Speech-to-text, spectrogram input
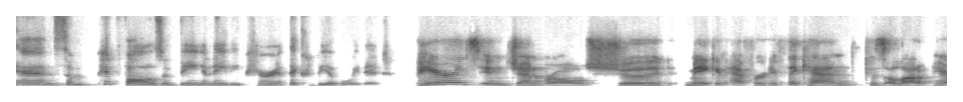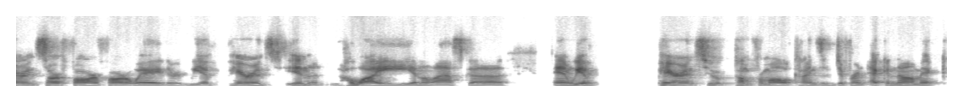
and some pitfalls of being a navy parent that could be avoided parents in general should make an effort if they can because a lot of parents are far far away we have parents in hawaii and alaska and we have parents who come from all kinds of different economic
